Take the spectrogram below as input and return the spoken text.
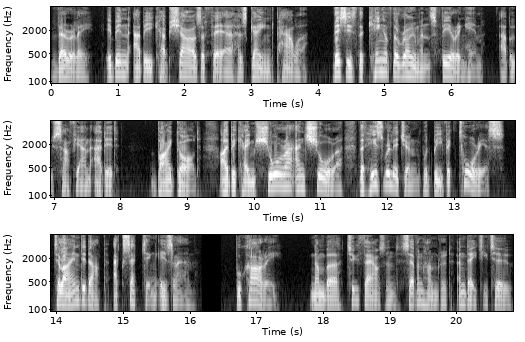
Verily, Ibn Abi Kabshah's affair has gained power, this is the king of the Romans fearing him, Abu Sufyan added. By God, I became surer and surer that his religion would be victorious till I ended up accepting Islam. Bukhari, number 2782.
